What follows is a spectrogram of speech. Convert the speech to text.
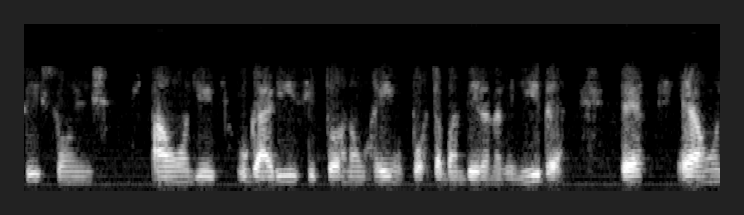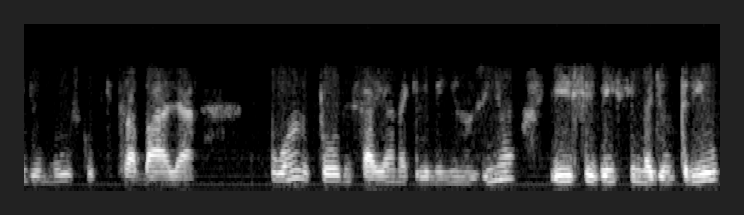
seus sonhos, aonde o gari se torna um rei, um porta-bandeira na avenida, é, é onde o músico que trabalha o ano todo ensaiando aquele meninozinho e se vê em cima de um trio.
